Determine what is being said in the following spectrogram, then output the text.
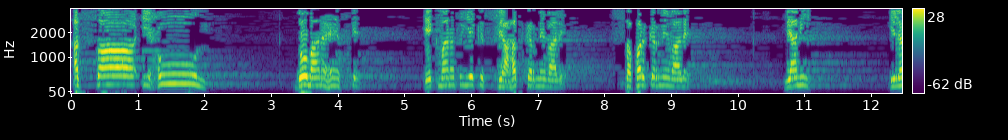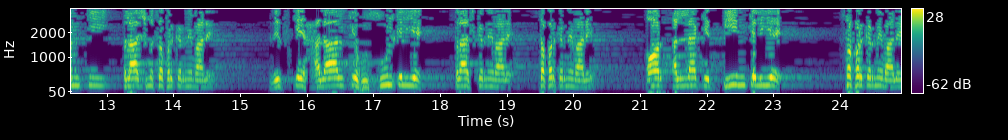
السائحون۔ دو معنی ہیں اس کے۔ ایک معنی تو یہ کہ سیاحت کرنے والے، سفر کرنے والے یعنی علم کی تلاش میں سفر کرنے والے، رزق کے حلال کے حصول کے لیے تلاش کرنے والے، سفر کرنے والے، اور اللہ کے دین کے لیے سفر کرنے والے،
